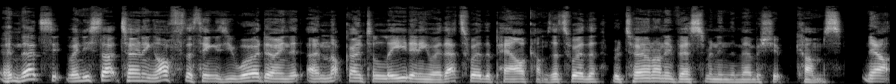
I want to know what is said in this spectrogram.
And that's it. when you start turning off the things you were doing that are not going to lead anywhere. That's where the power comes. That's where the return on investment in the membership comes. Now,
